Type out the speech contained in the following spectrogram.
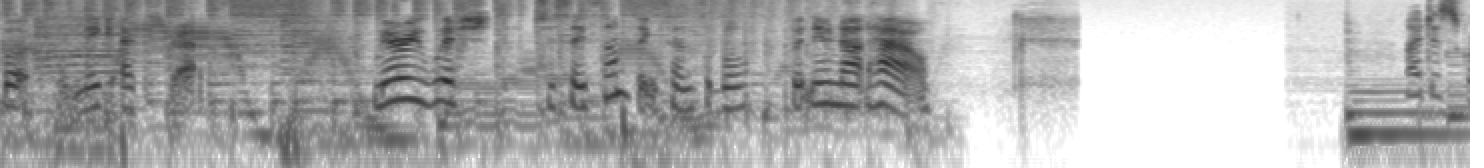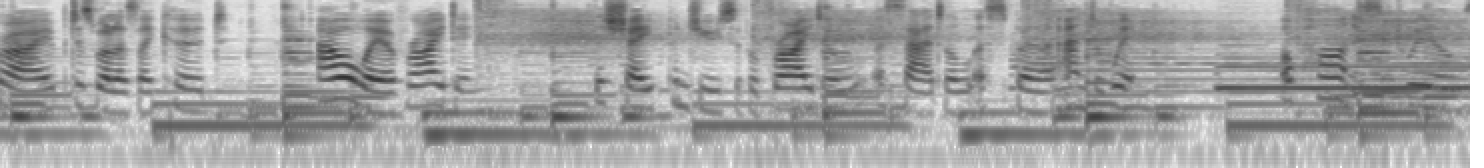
books and make extracts. Mary wished to say something sensible, but knew not how. I described, as well as I could, our way of riding, the shape and use of a bridle, a saddle, a spur, and a whip, of harness and wheels.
